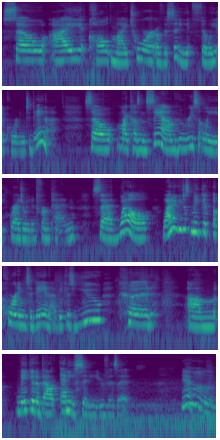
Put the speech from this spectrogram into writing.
So I called my tour of the city Philly According to Dana. So my cousin Sam, who recently graduated from Penn, said, Well, why don't you just make it according to Dana? Because you could um, make it about any city you visit. yeah. Hmm.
